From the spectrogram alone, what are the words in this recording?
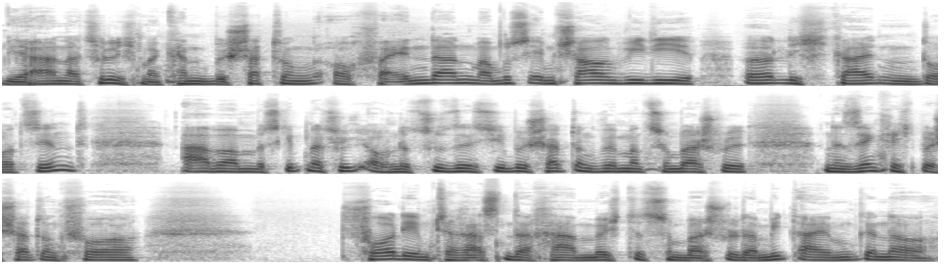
Ja, natürlich. Man kann Beschattung auch verändern. Man muss eben schauen, wie die Örtlichkeiten dort sind. Aber es gibt natürlich auch eine zusätzliche Beschattung, wenn man zum Beispiel eine Senkrechtbeschattung vor vor dem Terrassendach haben möchte, zum Beispiel, damit einem, genau,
